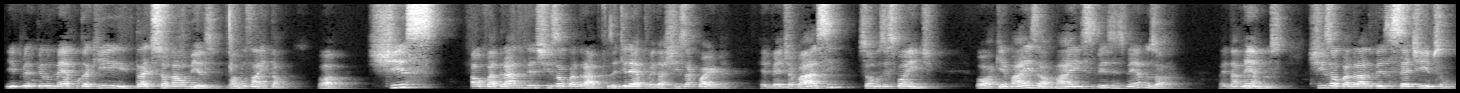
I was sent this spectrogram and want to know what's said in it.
ir pelo método aqui tradicional mesmo. Vamos lá então. Ó, x ao quadrado vezes x ao quadrado. Fazer direto, vai dar x à quarta. Repete a base, somos expoente. Ó, aqui é mais, ó, mais vezes menos, ó, vai dar menos. x ao quadrado vezes 7y.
